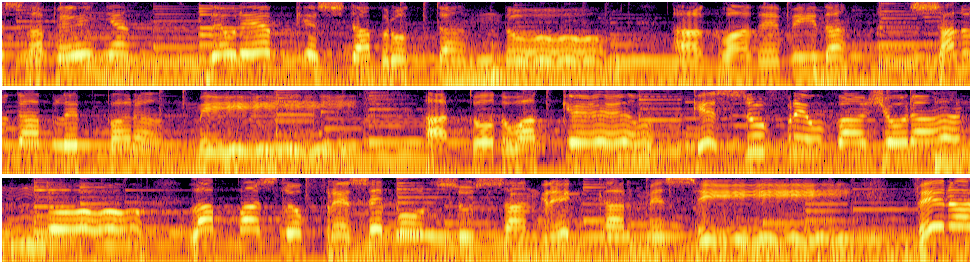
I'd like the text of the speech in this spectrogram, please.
Es la peña de Oreb que está brotando, agua de vida saludable para mí. A todo aquel que sufre o va llorando, la paz le ofrece por su sangre carmesí. Ven a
